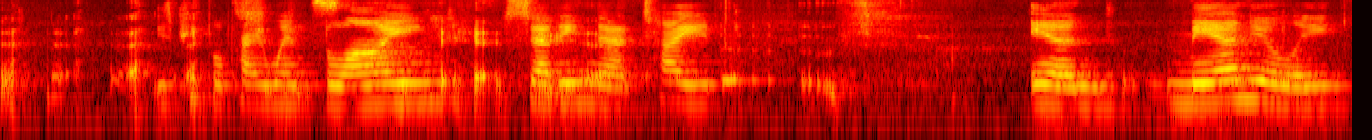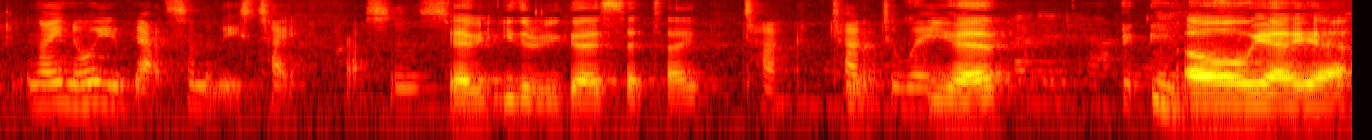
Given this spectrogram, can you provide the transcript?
These people probably went blind setting that. that type and manually, and I know you've got some of these type presses Have either of you guys set type? tucked, tucked away. You have? Oh, yeah, yeah.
